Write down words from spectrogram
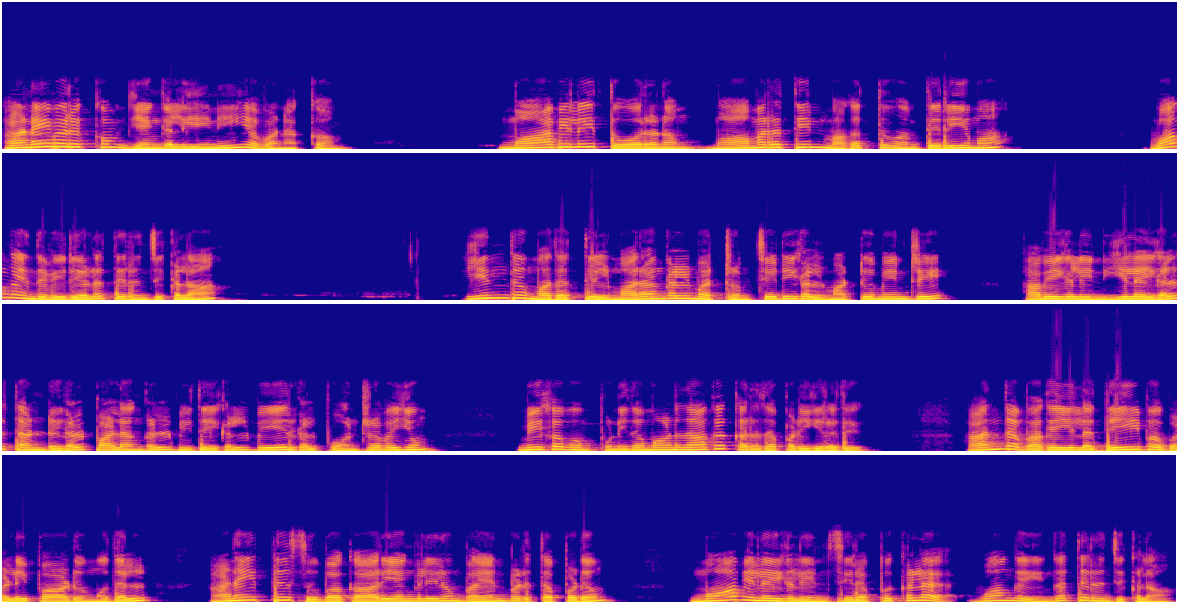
அனைவருக்கும் எங்கள் இனிய வணக்கம். மாவிலை தோரணம் மாமரத்தின் மகத்துவம் தெரியுமா? வாங்க இந்த வீடியோவில் தெரிஞ்சுக்கலாம். இந்து மதத்தில் மரங்கள் மற்றும் செடிகள் மட்டுமின்றி அவைகளின் இலைகள் தண்டுகள் பழங்கள் விதைகள் வேர்கள் போன்றவையும் மிகவும் புனிதமானதாக கருதப்படுகிறது. அந்த வகையில் தெய்வ வழிபாடு முதல் அனைத்து சுப காரியங்களிலும் பயன்படுத்தப்படும் மாவிலைகளின் சிறப்புகளை வாங்க இங்க தெரிஞ்சுக்கலாம்.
